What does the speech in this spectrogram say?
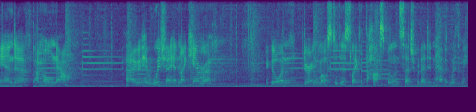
And uh, I'm home now. I wish I had my camera going during most of this, like at the hospital and such, but I didn't have it with me.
